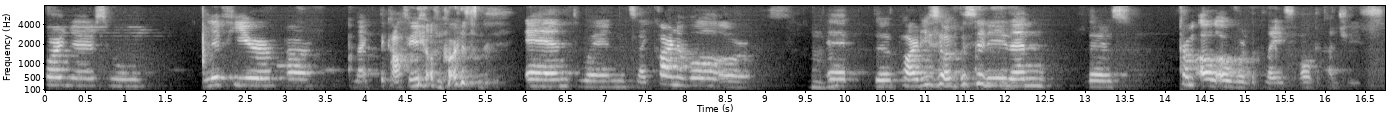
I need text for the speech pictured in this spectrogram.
foreigners who live here are like the coffee, of course. And when it's like carnival or at the parties of the city, then there's from all over the place, all the countries.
